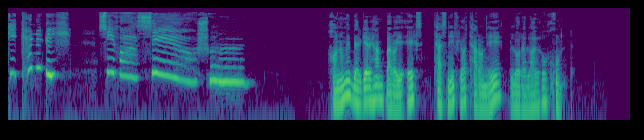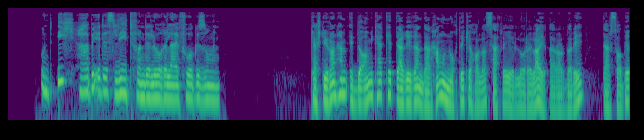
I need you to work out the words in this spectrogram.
die kenne ich. Sie war sehr schön. خانم برگر هم برای اکس تصنیف یا ترانه لورلای رو خوند. Und ich habe ihr das Lied von der Lorelei vorgesungen. کشتیران هم ادعا می‌کرد که دقیقا در همون نقطه که حالا صخره لورلای قرار داره در سابق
